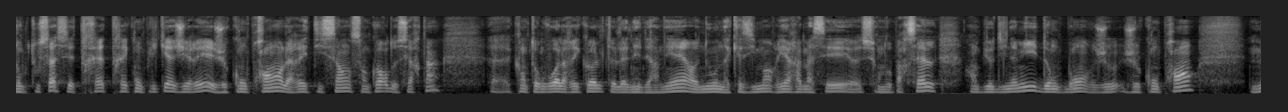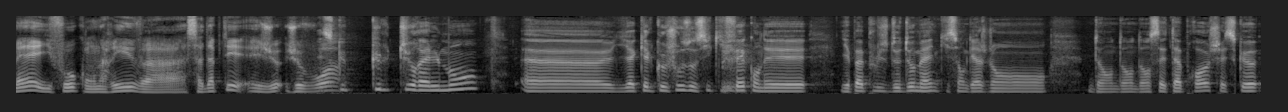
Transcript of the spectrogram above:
Donc tout ça c'est très très compliqué à gérer et je comprends la réticence encore de certains. Euh, quand on voit la récolte l'année dernière, nous, on n'a quasiment rien ramassé euh, sur nos parcelles en biodynamie. Donc bon, je, comprends, mais il faut qu'on arrive à s'adapter. Et je, vois... Est-ce que culturellement, euh, il y a quelque chose aussi qui fait qu'on est... Il n'y a pas plus de domaines qui s'engagent dans, dans, dans, cette approche? Est-ce que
